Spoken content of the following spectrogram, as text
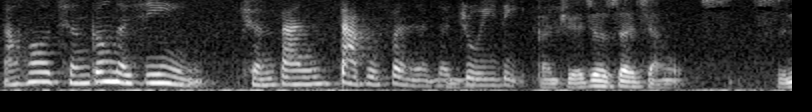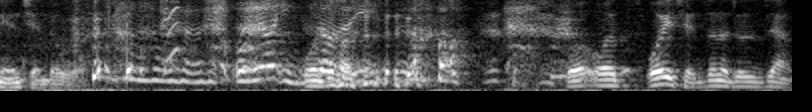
然后成功的吸引全班大部分人的注意力。哼，感觉就是在讲十十年前的我。我没有影射的意思哦。我我我以前真的就是这样，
